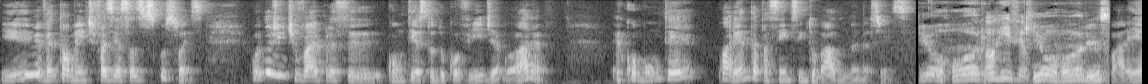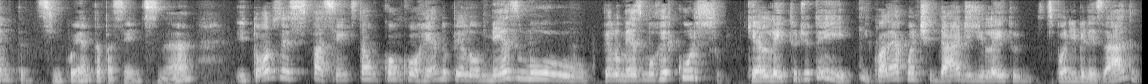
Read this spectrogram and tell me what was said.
E eventualmente fazia essas discussões. Quando a gente vai para esse contexto do Covid agora, é comum ter 40 pacientes entubados numa emergência. Que horror! Horrível. Que horror isso. 40, 50 pacientes, né? E todos esses pacientes estão concorrendo pelo mesmo, pelo mesmo recurso, que é leito de UTI. E qual é a quantidade de leito disponibilizado?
